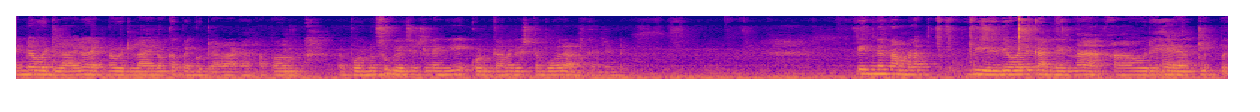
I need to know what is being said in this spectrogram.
എന്റെ വീട്ടിലായാലും എന്റെ വീട്ടിലായാലും ഒക്കെ പെൺകുട്ടികളാണ്. അപ്പം പൊന്നൂസ് ഉപയോഗിച്ചിട്ടില്ലെങ്കിൽ കൊടുക്കാനൊക്കെ ഇഷ്ടംപോലെ ആൾക്കാരുണ്ട്. പിന്നെ നമ്മളെ വീഡിയോയിൽ കണ്ടിരുന്ന ആ ഒരു ഹെയർ ക്ലിപ്പ്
